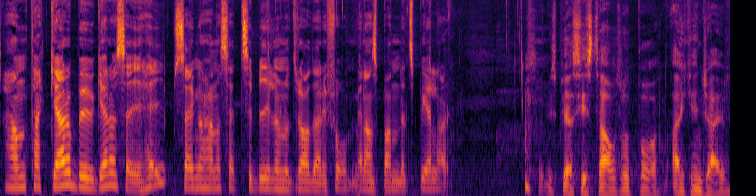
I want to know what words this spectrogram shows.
Han tackar och bugar och säger hej. Sen går han och sätter sig i bilen och drar därifrån medan bandet spelar. Så vi spelar sista outrot på I can jive,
